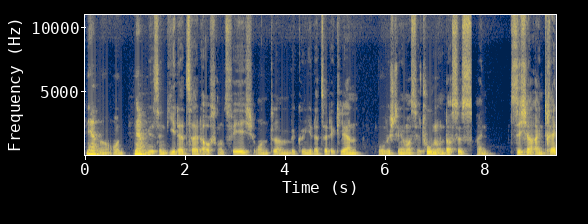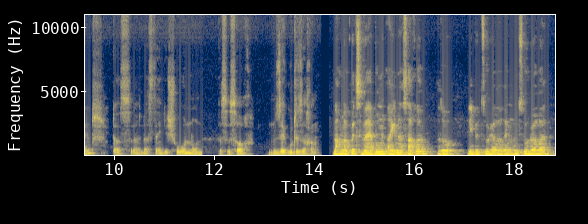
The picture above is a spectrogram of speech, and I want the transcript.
Ja. Ne? Und ja. wir sind jederzeit auskunftsfähig und ähm, wir können jederzeit erklären, wo wir stehen und was wir tun. Und das ist ein sicher ein Trend, das, äh, das denke ich schon. Und das ist auch eine sehr gute Sache machen wir kurz Werbung in eigener Sache. Also, liebe Zuhörerinnen und Zuhörer,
